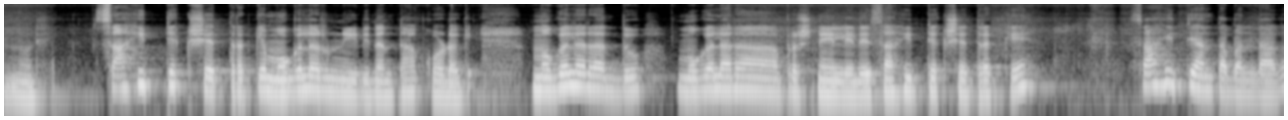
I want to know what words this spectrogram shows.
ನೋಡಿ. ಸಾಹಿತ್ಯ ಕ್ಷೇತ್ರಕ್ಕೆ ಮೊಘಲರು ನೀಡಿದಂತಹ ಕೊಡುಗೆ. ಮೊಘಲರದ್ದು, ಮೊಘಲರ ಪ್ರಶ್ನೆಯಲ್ಲಿದೆ. ಸಾಹಿತ್ಯ ಕ್ಷೇತ್ರಕ್ಕೆ ಸಾಹಿತ್ಯ ಅಂತ ಬಂದಾಗ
